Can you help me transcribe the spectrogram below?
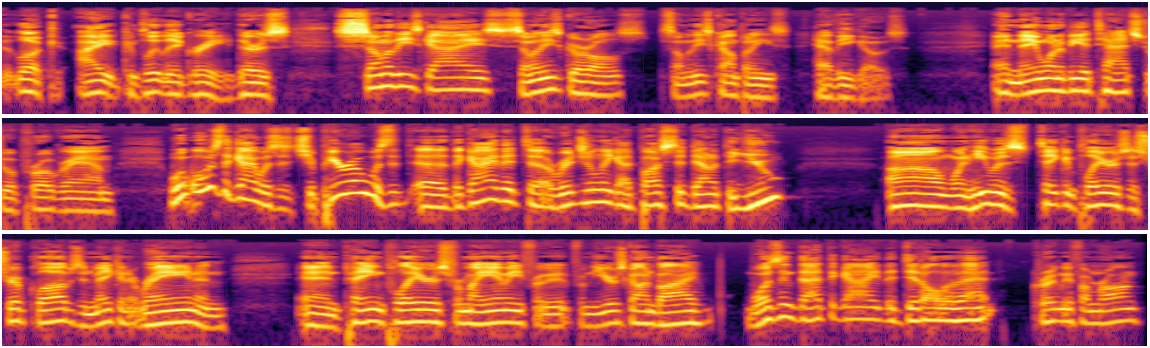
look. I completely agree. There's some of these guys, some of these girls, some of these companies have egos, and they want to be attached to a program. What, what was the guy? Was it Shapiro? Was it uh, the guy that uh, originally got busted down at the U uh, when he was taking players to strip clubs and making it rain and and paying players for Miami from from the years gone by? Wasn't that the guy that did all of that? Correct me if I'm wrong.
